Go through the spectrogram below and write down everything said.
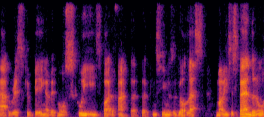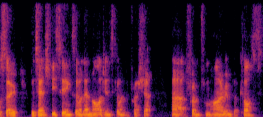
at risk of being a bit more squeezed by the fact that, that consumers have got less money to spend and also potentially seeing some of their margins go under pressure uh, from, from higher input costs.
